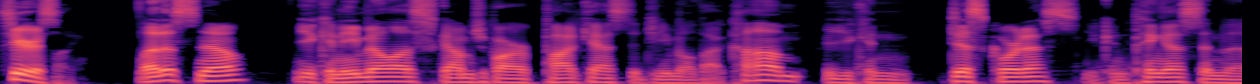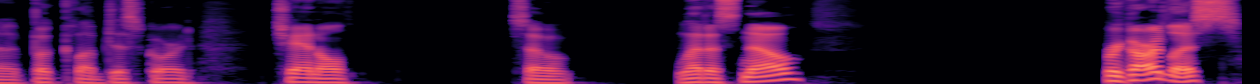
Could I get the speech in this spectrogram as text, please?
Seriously, let us know. You can email us, gomjabarpodcast at gmail.com, or you can Discord us. You can ping us in the book club Discord channel. So let us know. Regardless,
